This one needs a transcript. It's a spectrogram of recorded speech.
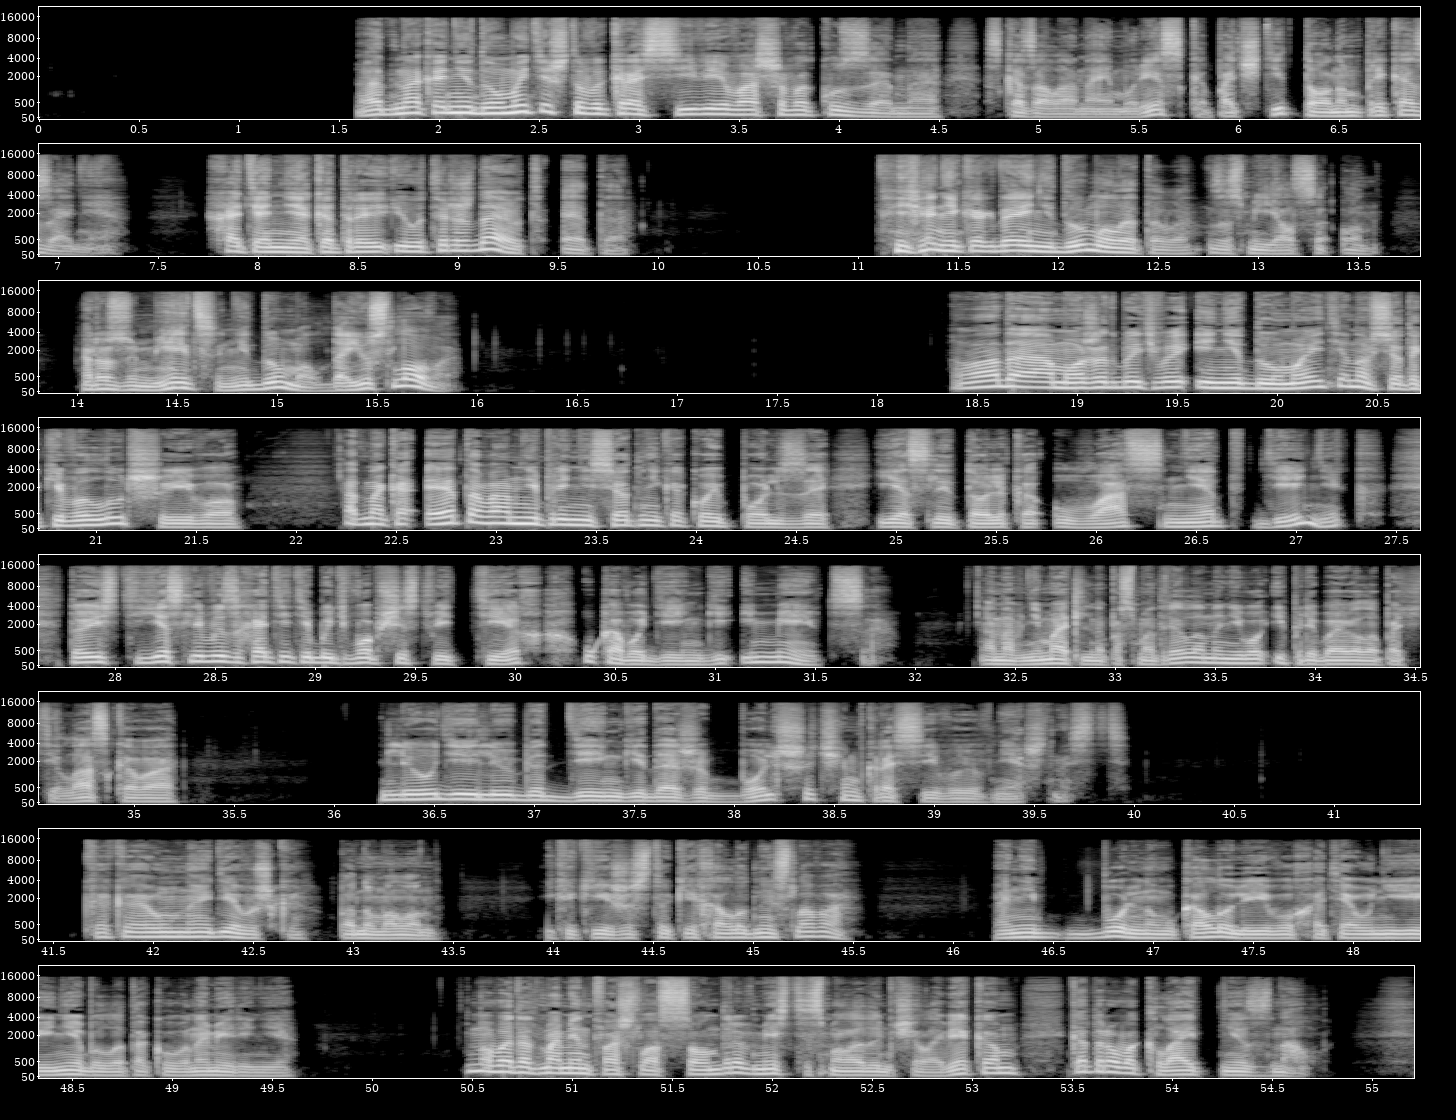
Однако не думайте, что вы красивее вашего кузена, сказала она ему резко, почти тоном приказания. Хотя некоторые и утверждают это. Я никогда и не думал этого, засмеялся он. Разумеется, не думал, даю слово. О да, может быть, вы и не думаете, но все-таки вы лучше его. Однако это вам не принесет никакой пользы, если только у вас нет денег. То есть, если вы захотите быть в обществе тех, у кого деньги имеются. Она внимательно посмотрела на него и прибавила почти ласково: "Люди любят деньги даже больше, чем красивую внешность". Какая умная девушка, подумал он, и какие жестокие холодные слова. Они больно укололи его, хотя у нее и не было такого намерения. Но в этот момент вошла Сондра вместе с молодым человеком, которого Клайд не знал.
